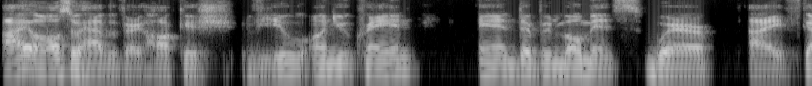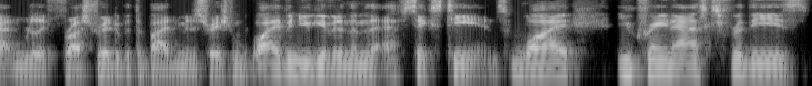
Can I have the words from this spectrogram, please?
I also have a very hawkish view on Ukraine And there have been moments where I've gotten really frustrated with the Biden administration. Why haven't you given them the F 16s? Why Ukraine asks for these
